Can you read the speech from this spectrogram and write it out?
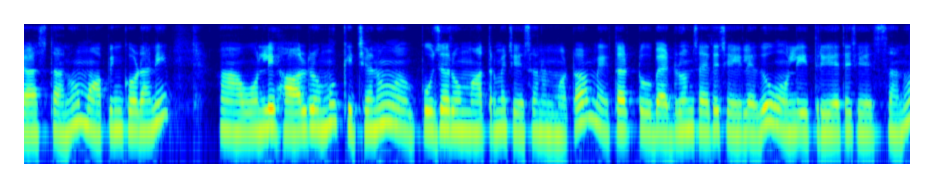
చేస్తాను. మాపింగ్ కూడా ఓన్లీ హాల్ రూము కిచెను పూజ రూమ్ మాత్రమే చేశాను అనమాట మిగతా టూ బెడ్రూమ్స్ అయితే చేయలేదు. ఓన్లీ త్రీ అయితే చేస్తాను.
